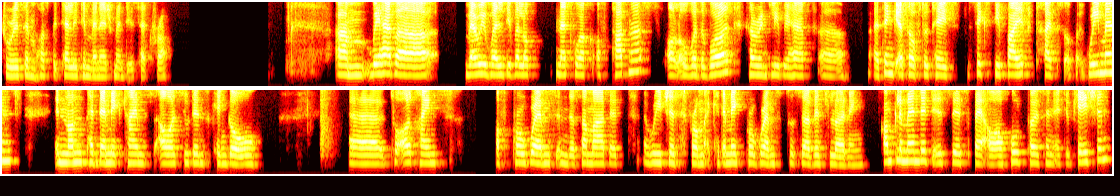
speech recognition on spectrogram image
tourism, hospitality management, etc. Um, we have a very well developed network of partners all over the world. Currently, we have, uh, I think, as of today, 65 types of agreements. In non pandemic times, our students can go uh, to all kinds of programs in the summer that reaches from academic programs to service learning. Complemented is this by our whole person education.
